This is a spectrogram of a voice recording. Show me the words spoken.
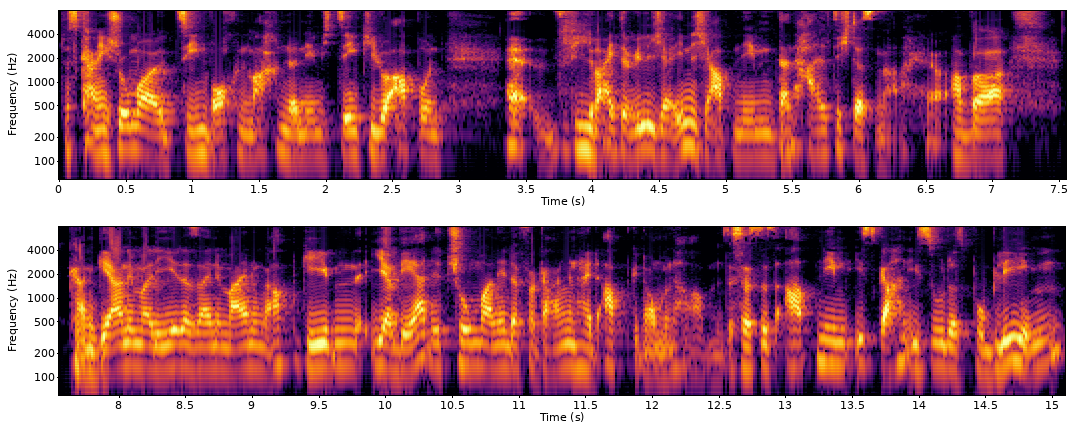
Das kann ich schon mal zehn Wochen machen, dann nehme ich zehn Kilo ab und äh, viel weiter will ich ja eh nicht abnehmen, dann halte ich das nach. Ja, aber kann gerne mal jeder seine Meinung abgeben. Ihr werdet schon mal in der Vergangenheit abgenommen haben. Das heißt, das Abnehmen ist gar nicht so das Problem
